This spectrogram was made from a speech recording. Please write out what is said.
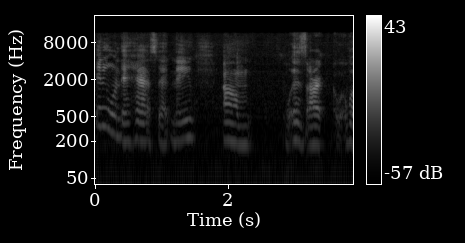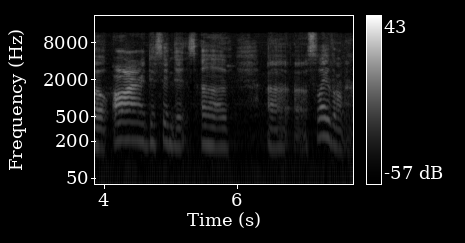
anyone that has that name, um, was our well, our descendants of uh, a slave owner.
